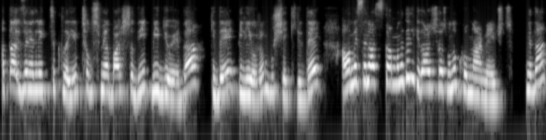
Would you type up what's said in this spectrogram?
Hatta üzerine direkt tıklayıp çalışmaya başla deyip videoya da gidebiliyorum bu şekilde. Ama mesela sistem bana dedi ki daha önce çalışmadığım konular mevcut. Neden?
